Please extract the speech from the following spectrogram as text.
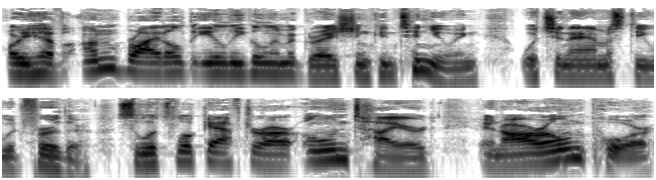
or you have unbridled illegal immigration continuing, which an amnesty would further. So let's look after our own tired and our own poor,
